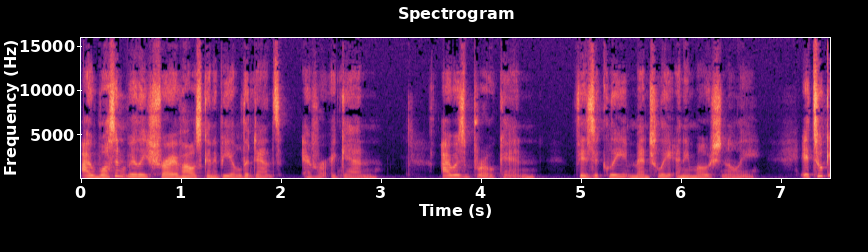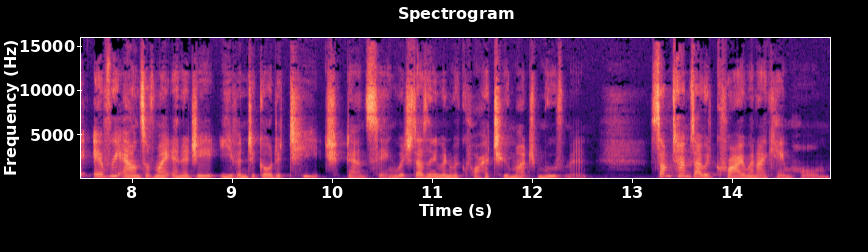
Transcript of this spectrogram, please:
I wasn't really sure if I was going to be able to dance ever again. I was broken, physically, mentally, and emotionally. It took every ounce of my energy even to go to teach dancing, which doesn't even require too much movement. Sometimes I would cry when I came home.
